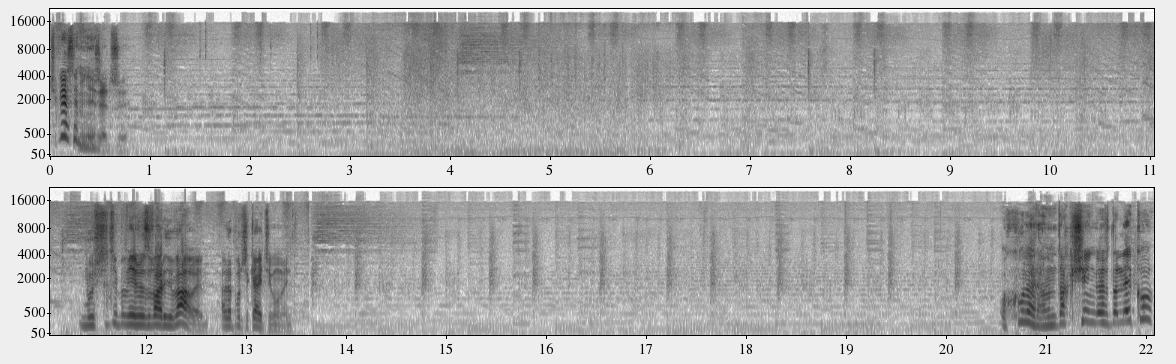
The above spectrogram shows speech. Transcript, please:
Ciekawe jestem innej rzeczy. Musicie pewnie, że zwariowałem, ale poczekajcie moment. O cholera, mam tak sięgasz daleko?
